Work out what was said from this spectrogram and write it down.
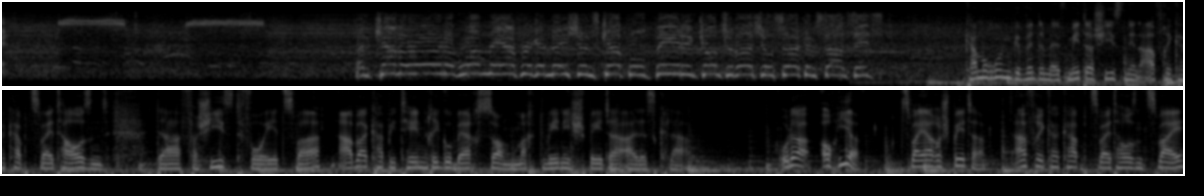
it! And Cameroon have won the African Nations Cup, albeit in controversial circumstances. Kamerun gewinnt im Elfmeterschießen den Afrika Cup 2000. Da verschießt Foe zwar, aber Kapitän Rigobert Song macht wenig später alles klar. Oder auch hier, Zwei Jahre später, Afrika Cup 2002,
